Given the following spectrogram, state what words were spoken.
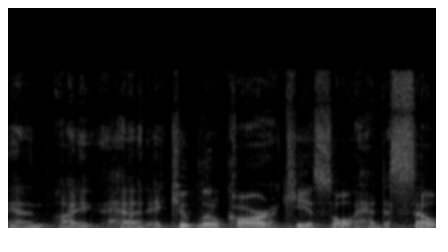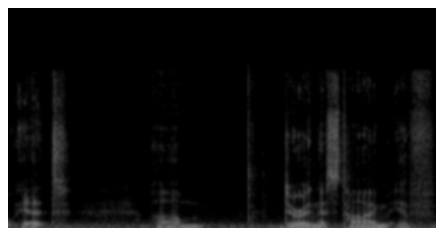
And I had a cute little car, a Kia Soul. I had to sell it. Um, during this time if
